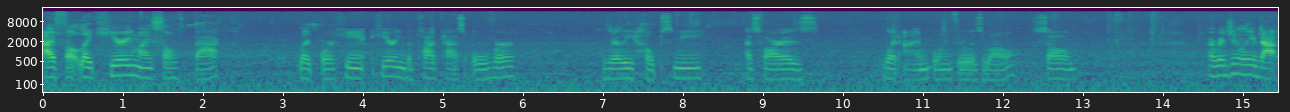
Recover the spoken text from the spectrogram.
I felt like hearing myself back, like, or he- hearing the podcast over, really helps me as far as what I'm going through as well. So, originally, that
